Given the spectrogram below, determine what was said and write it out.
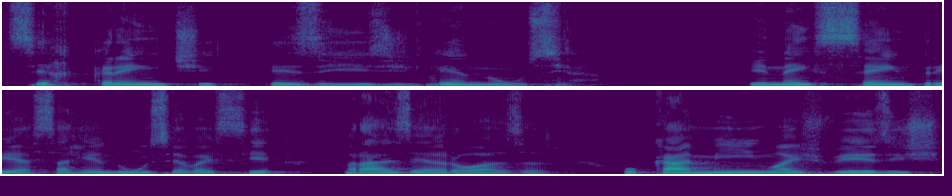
ser crente exige renúncia. E nem sempre essa renúncia vai ser prazerosa. O caminho, às vezes,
